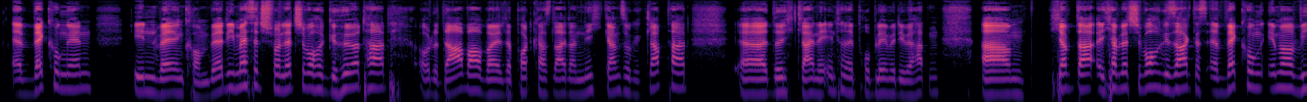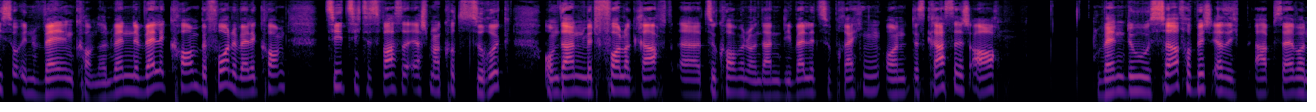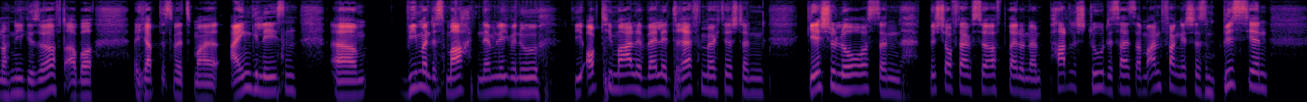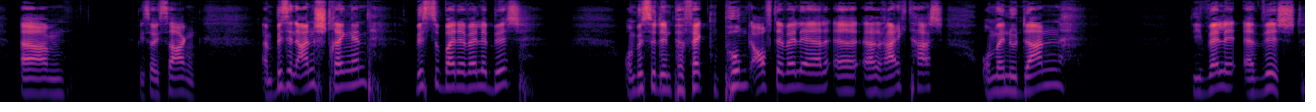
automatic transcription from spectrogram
Erweckungen in Wellen kommen. Wer die Message von letzter Woche gehört hat oder da war, weil der Podcast leider nicht ganz so geklappt hat, äh, durch kleine Internetprobleme, die wir hatten. Ähm, ich habe hab letzte Woche gesagt, dass Erweckung immer wie so in Wellen kommt. Und wenn eine Welle kommt, bevor eine Welle kommt, zieht sich das Wasser erstmal kurz zurück, um dann mit voller Kraft äh, zu kommen und dann die Welle zu brechen. Und das Krasse ist auch, wenn du Surfer bist, also ich habe selber noch nie gesurft, aber ich habe das jetzt mal eingelesen. Ähm, wie man das macht, nämlich wenn du die optimale Welle treffen möchtest, dann gehst du los, dann bist du auf deinem Surfbrett und dann paddelst du. Das heißt, am Anfang ist das ein bisschen, ähm, wie soll ich sagen, ein bisschen anstrengend, bis du bei der Welle bist und bis du den perfekten Punkt auf der Welle er, er, erreicht hast. Und wenn du dann die Welle erwischt,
